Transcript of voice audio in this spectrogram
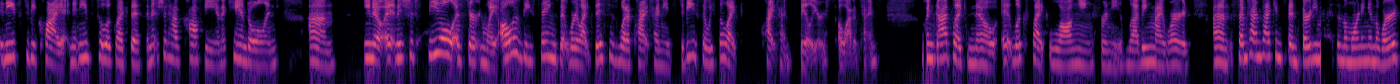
it needs to be quiet and it needs to look like this and it should have coffee and a candle and, um, you know, and it should feel a certain way. All of these things that we're like, this is what a quiet time needs to be. So we feel like quiet time failures a lot of times when God's like, no, it looks like longing for me, loving my word. Um, sometimes I can spend 30 minutes in the morning in the word.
